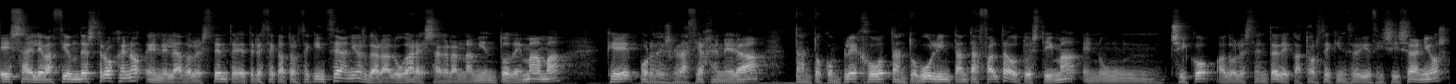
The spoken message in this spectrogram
esa elevación de estrógeno en el adolescente de 13, 14, 15 años dará lugar a ese agrandamiento de mama que por desgracia genera tanto complejo, tanto bullying, tanta falta de autoestima en un chico adolescente de 14, 15, 16 años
